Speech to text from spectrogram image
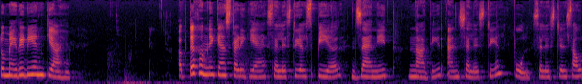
तो मेरिडियन क्या है? अब तक हमने क्या स्टडी किया है? Celestial sphere zenith nadir and celestial pole celestial south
